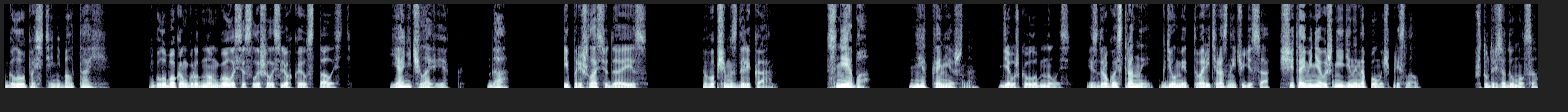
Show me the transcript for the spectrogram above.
«Глупости не болтай». В глубоком грудном голосе слышалась легкая усталость. «Я не человек, да. И пришла сюда из... В общем, издалека. С неба!» «Нет, конечно», — девушка улыбнулась. «Из другой страны, где умеют творить разные чудеса. Считай, меня Вышнеединый на помощь прислал». Штударь задумался.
